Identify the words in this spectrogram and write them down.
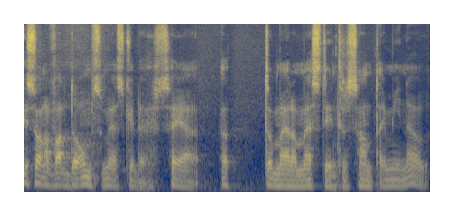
i sådana fall de som jag skulle säga att de är de mest intressanta i mina ögon.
